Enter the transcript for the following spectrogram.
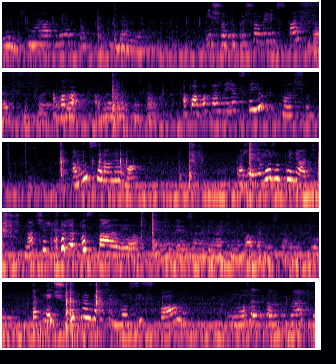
Блин, ничего. Нарад ветра. Не знаю. І що, ти прийшов і ліг спати? Да, пішов спати. А потом- папа- А потом я поспав. А папа каже, я встаю ночі, а мусора нема. Каже, я не можу поняти. Наче ж каже, поставив його. Я, не что ни папа не встал, никто. Так не чутно, значить, бо всі спали. Ну, може, там не знаю, що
